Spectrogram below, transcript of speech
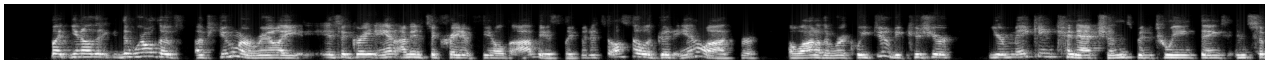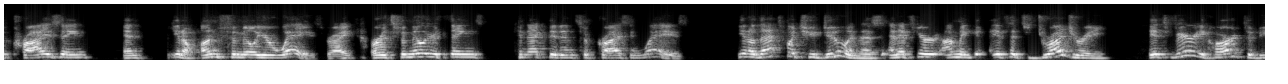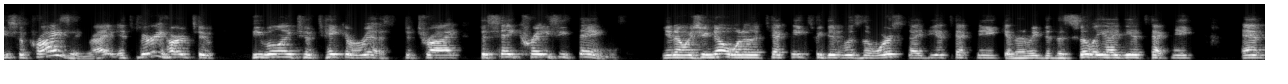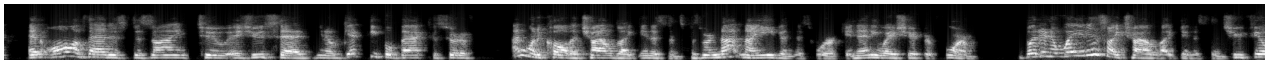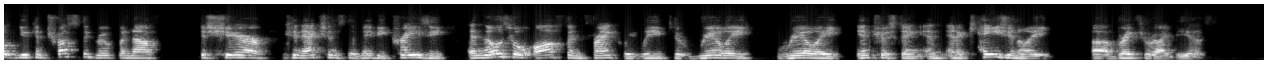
But you know the, the world of, of humor really is a great an- i mean it's a creative field obviously but it's also a good analog for a lot of the work we do because you're you're making connections between things in surprising and you know unfamiliar ways right or it's familiar things connected in surprising ways you know that's what you do in this and if you're i mean if it's drudgery it's very hard to be surprising right it's very hard to be willing to take a risk to try to say crazy things. You know, as you know, one of the techniques we did was the worst idea technique, and then we did the silly idea technique. And and all of that is designed to, as you said, you know, get people back to sort of, I don't want to call it a childlike innocence, because we're not naive in this work in any way, shape, or form. But in a way, it is like childlike innocence. You feel you can trust the group enough to share connections that may be crazy. And those will often, frankly, lead to really really interesting and, and occasionally uh, breakthrough ideas.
